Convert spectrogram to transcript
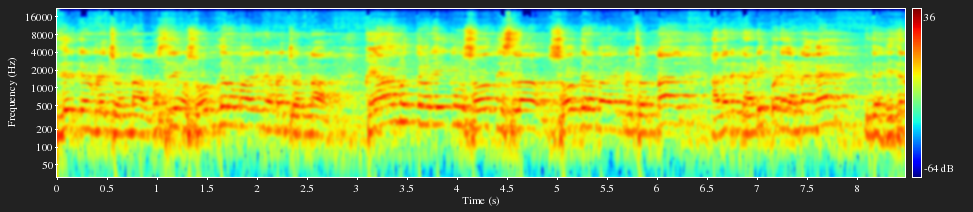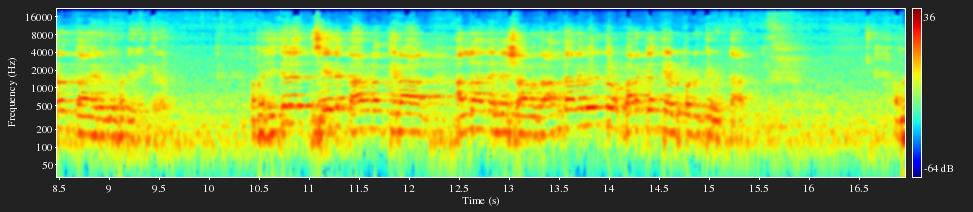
இதற்கு சொன்னால் முஸ்லீம் சுதந்திரமாக இருக்கணும் சொன்னால் கியாமத்து வரைக்கும் சுதந்திர இஸ்லாம் சுதந்திரமாக இருக்கணும் சொன்னால் அதற்கு அடிப்படை என்னங்க? இந்த ஹிஜரத்தாக இருந்து கொண்டிருக்கிறது. அப்போ ஹிஜரத் செய்த காரணத்தினால் அல்லாஹ் ஜல்லிஷாமது அந்த அளவிற்கு ஒரு பறக்கத்தை ஏற்படுத்தி விட்டார். அப்போ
